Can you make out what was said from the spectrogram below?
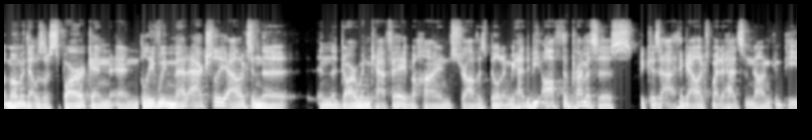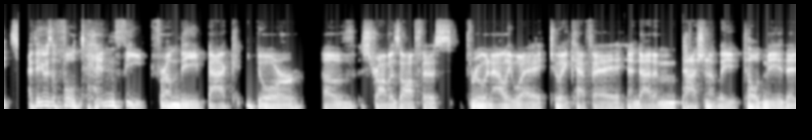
a moment that was a spark and and believe we met actually Alex in the in the Darwin Cafe behind Strava's building. We had to be off the premises because I think Alex might have had some non competes. I think it was a full 10 feet from the back door of Strava's office through an alleyway to a cafe. And Adam passionately told me that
